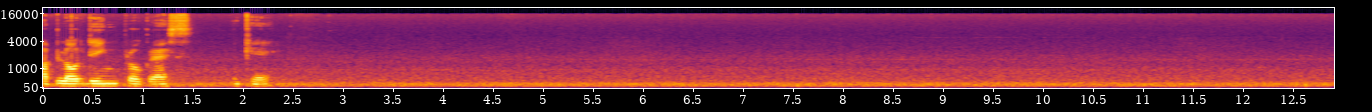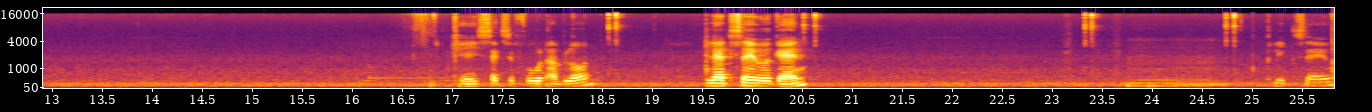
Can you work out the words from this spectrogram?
uploading progress. Okay. Okay successful upload. Let's save again. Hmm, click save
